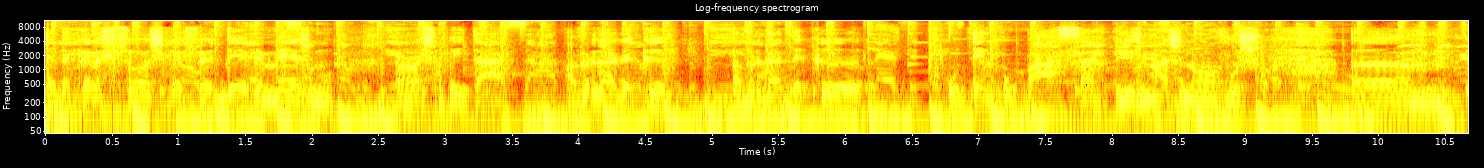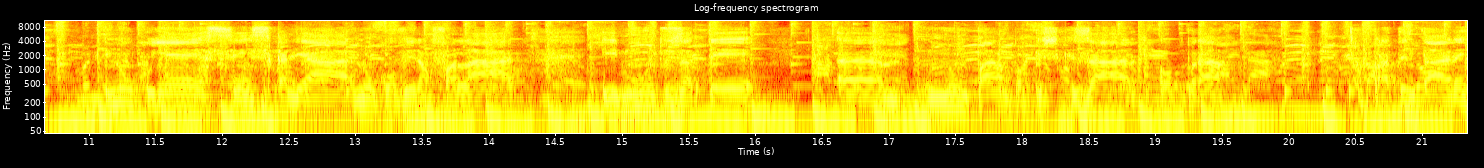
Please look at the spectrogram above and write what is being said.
é daquelas pessoas que as pessoas devem mesmo respeitar. A verdade é que, a verdade é que o tempo passa e os mais novos um, não conhecem, se calhar, nunca ouviram falar e muitos até não param para pesquisar ou para para tentarem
